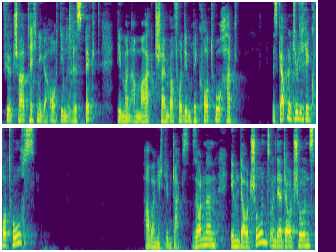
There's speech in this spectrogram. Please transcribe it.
für Charttechniker auch den Respekt, den man am Markt scheinbar vor dem Rekordhoch hat. Es gab natürlich Rekordhochs, aber nicht im DAX, sondern im Dow Jones. Und der Dow Jones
